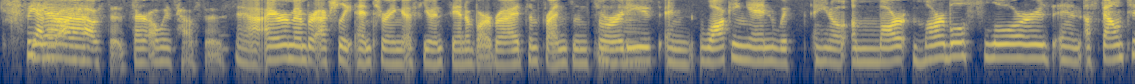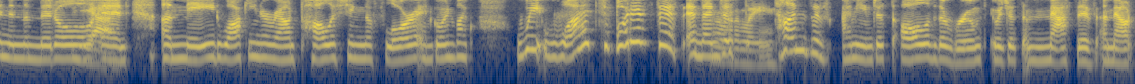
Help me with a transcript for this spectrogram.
so yeah, there are houses there are always houses Yeah, I remember actually entering a few in Santa Barbara. I had some friends in sororities mm-hmm. and walking in with, you know, a mar- marble floors and a fountain in the middle Yeah. and a maid walking around polishing the floor and going like, wait, what? What is this? And then Totally. just tons of, I mean, just all of the rooms. It was just a massive amount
